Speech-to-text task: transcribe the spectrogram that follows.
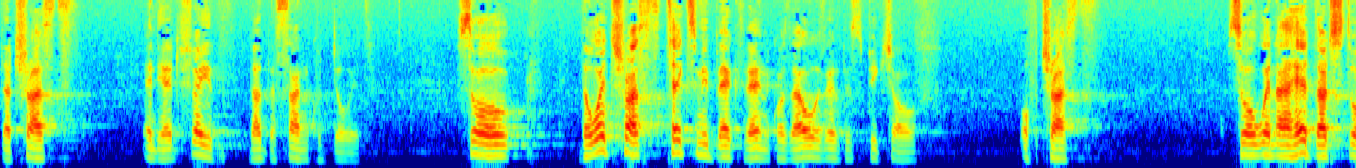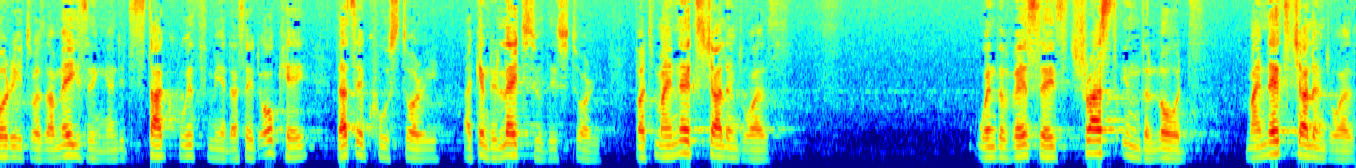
the trust and had faith that the Son could do it. So the word trust takes me back then because I always have this picture of, of trust. So when I heard that story, it was amazing and it stuck with me. And I said, okay, that's a cool story. I can relate to this story. But my next challenge was when the verse says, trust in the Lord. My next challenge was,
